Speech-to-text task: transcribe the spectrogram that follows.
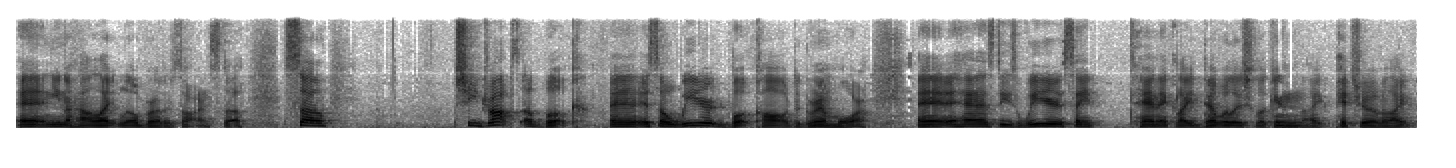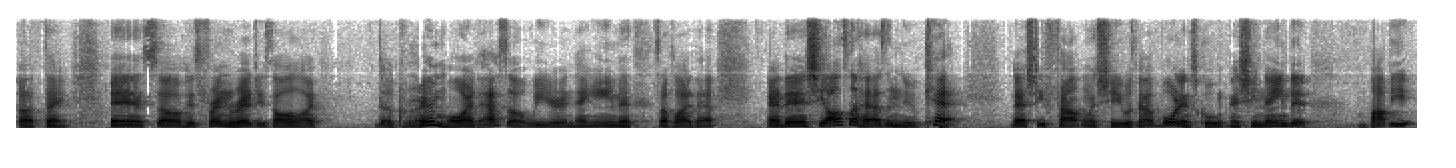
and you know how like little brothers are and stuff. So she drops a book and it's a weird book called The Grimoire. And it has these weird satanic like devilish looking like picture of like a thing. And so his friend Reggie's all like, the Grimoire, that's a weird name and stuff like that. And then she also has a new cat that she found when she was at boarding school, and she named it Bobby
